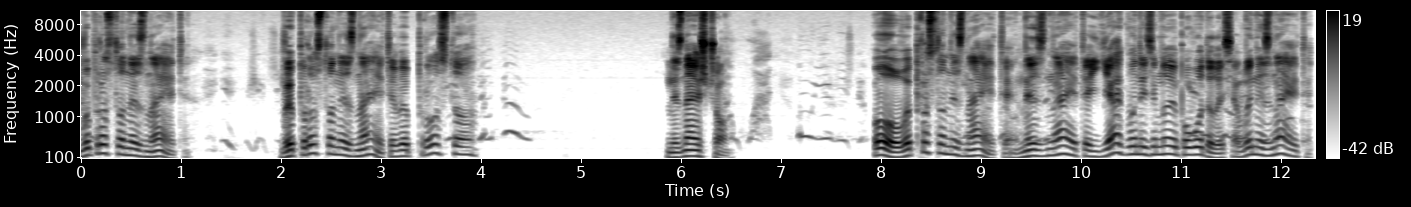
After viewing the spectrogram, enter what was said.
ви просто не знаєте. Ви просто не знаєте, ви просто не знаю що. О, ви просто не знаєте. Не знаєте, як вони зі мною поводилися. Ви не знаєте.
